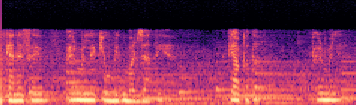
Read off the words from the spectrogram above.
कहने से फिर मिलने की उम्मीद मर जाती है। क्या पता फिर मिले।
